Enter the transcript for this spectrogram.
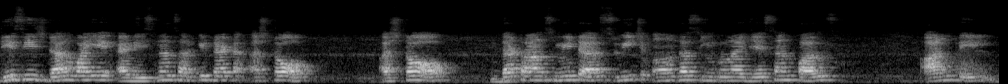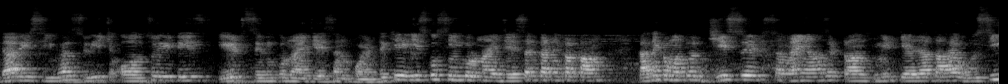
This is done by a additional circuit that stop stop the transmitter switch on the synchronization pulse until the receiver switch also it is its synchronization point. देखिए, इसको सिंक्रोनाइजेशन करने का काम कहने का मतलब जिस समय यहाँ से ट्रांसमिट किया जाता है, उसी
